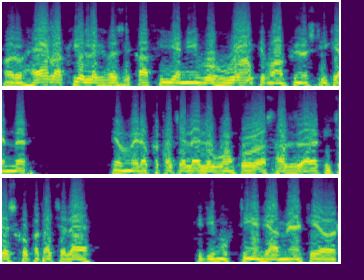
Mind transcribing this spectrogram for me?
اور ہے باقی اللہ کی وجہ سے کافی یعنی وہ ہوا ہے کہ وہاں پہ یونیورسٹی کے اندر جب میرا پتہ چلا ہے، لوگوں کو، اساتذہ ٹیچرس کو پتہ چلا ہے کہ جی مفتی ہیں جامعہ کے اور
